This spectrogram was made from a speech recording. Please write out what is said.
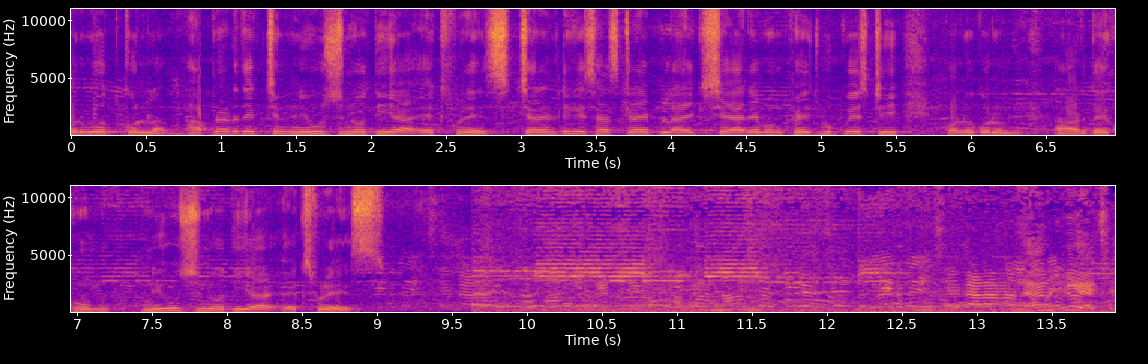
অনুরোধ করলাম। আপনারা দেখছেন নিউজ নদিয়া এক্সপ্রেস। চ্যানেলটিকে সাবস্ক্রাইব লাইক শেয়ার এবং ফেসবুক পেজটি ফলো করুন। আর দেখুন নিউজ নদিয়া এক্সপ্রেস। নাম কি আছে?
